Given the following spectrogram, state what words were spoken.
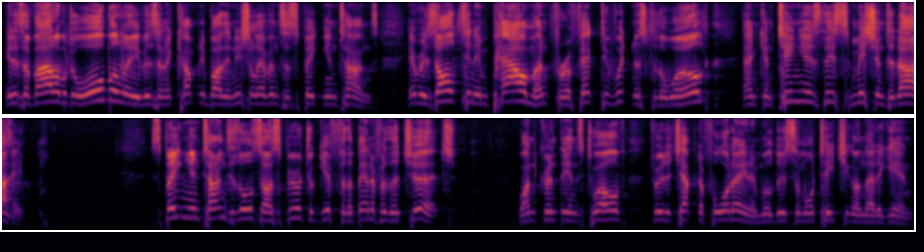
It is available to all believers and accompanied by the initial evidence of speaking in tongues. It results in empowerment for effective witness to the world and continues this mission today. Speaking in tongues is also a spiritual gift for the benefit of the church. 1 Corinthians 12 through to chapter 14, and we'll do some more teaching on that again.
